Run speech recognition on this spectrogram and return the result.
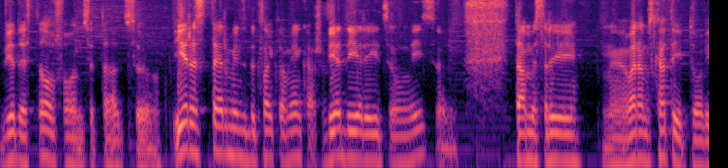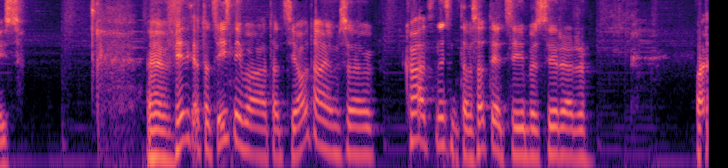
viedais telefons ir tāds uh, ierasts termins, bet laikam vienkārši viedierīce un viss. Un tā mēs arī uh, varam skatīt to visu. Uh, Viens tāds īstenībā tāds jautājums, uh, kāds nezinu, tavas attiecības ir ar Par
